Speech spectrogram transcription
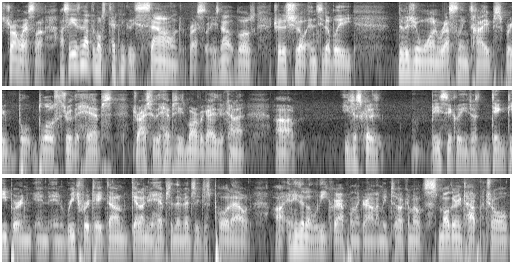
strong wrestler. I'll say he's not the most technically sound wrestler. He's not those traditional NCAA Division One wrestling types where he bl- blows through the hips, drives through the hips. He's more of a guy that kind of uh, he's just going to basically just dig deeper and, and, and, reach for a takedown, get on your hips, and then eventually just pull it out. Uh, and he's an elite grappler on the ground. I mean, talking about smothering top control,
